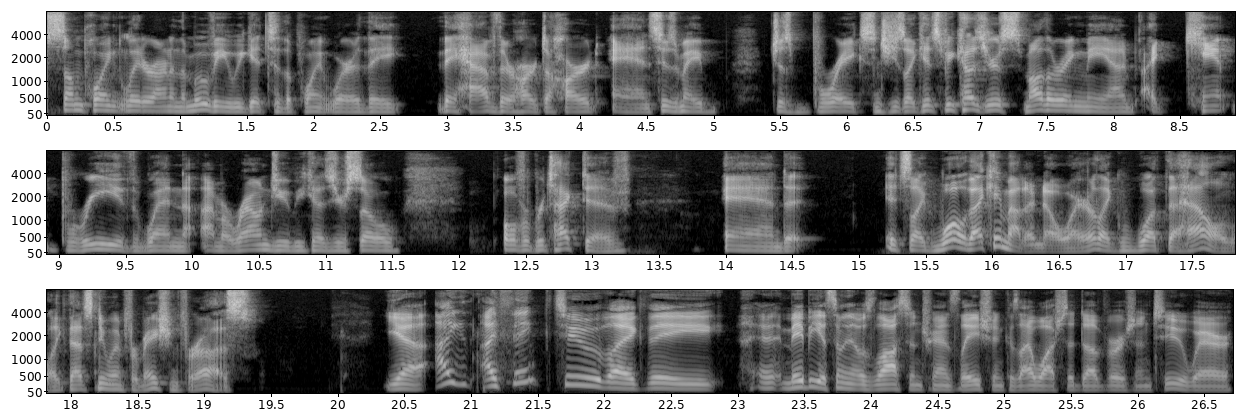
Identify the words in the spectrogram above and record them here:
some point later on in the movie we get to the point where they they have their heart to heart and suzume just breaks and she's like it's because you're smothering me I, I can't breathe when i'm around you because you're so overprotective. And it's like whoa that came out of nowhere. Like what the hell? Like that's new information for us. Yeah, I I think too like they maybe it's something that was lost in translation because I watched the dub version too, where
